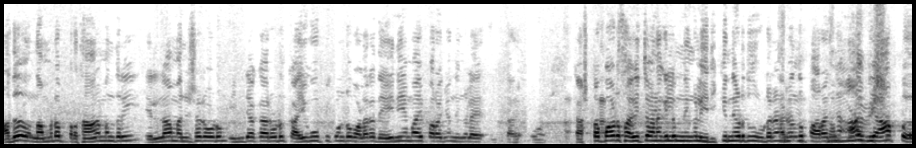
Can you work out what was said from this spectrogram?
അത് നമ്മുടെ പ്രധാനമന്ത്രി എല്ലാ മനുഷ്യരോടും ഇന്ത്യക്കാരോടും കൈകൂപ്പിക്കൊണ്ട് വളരെ ദയനീയമായി പറഞ്ഞു. നിങ്ങളെ കഷ്ടപ്പാട് സഹിച്ചാണെങ്കിലും നിങ്ങൾ ഇരിക്കുന്നിടത്ത് തുടരണമെന്ന് പറഞ്ഞ ആ ഗ്യാപ്പ്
